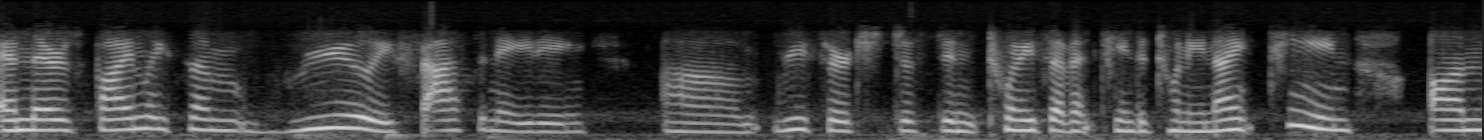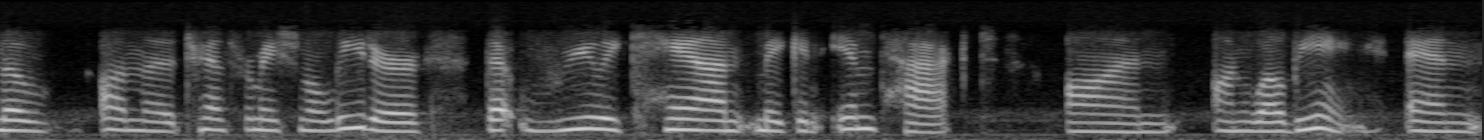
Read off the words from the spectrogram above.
And there's finally some really fascinating um, research just in 2017 to 2019 on the on the transformational leader that really can make an impact on on well-being and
